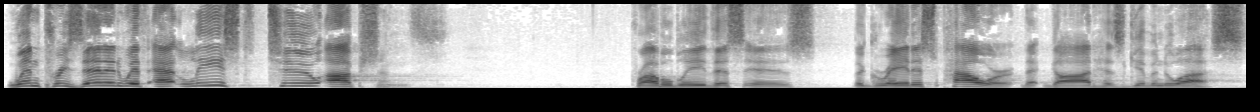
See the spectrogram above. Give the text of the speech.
when presented with at least two options. Probably this is the greatest power that God has given to us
